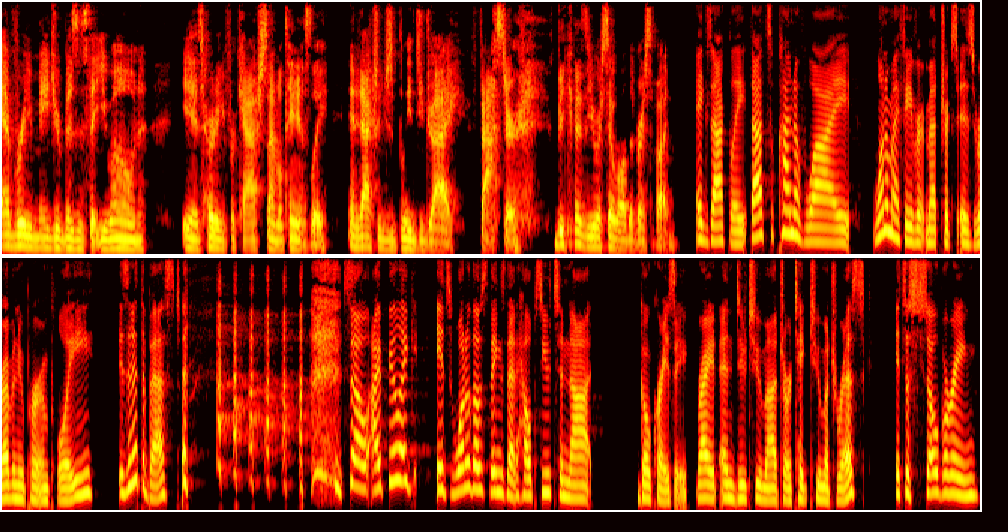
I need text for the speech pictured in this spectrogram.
every major business that you own is hurting for cash simultaneously. And it actually just bleeds you dry faster because you were so well diversified. Exactly. That's kind of why one of my favorite metrics is revenue per employee. Isn't it the best? so I feel like it's one of those things that helps you to not go crazy, right? And do too much or take too much risk. It's a sobering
